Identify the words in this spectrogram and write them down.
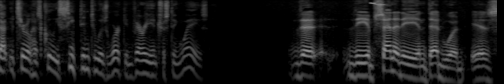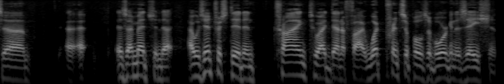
that material has clearly seeped into his work in very interesting ways. the the obscenity in Deadwood is, uh, uh, as I mentioned, uh, I was interested in trying to identify what principles of organization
